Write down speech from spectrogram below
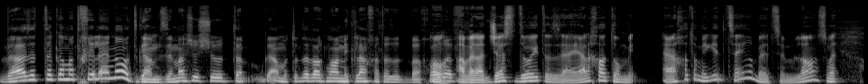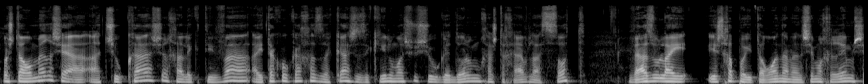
ואז אתה גם מתחיל ליהנות גם, זה משהו שהוא גם אותו דבר כמו המקלחת הזאת בחורף. Oh, אבל ה-just do it הזה, היה לך אותו, היה לך אותו מגיל צעיר בעצם, לא? זאת אומרת, או שאתה אומר שהתשוקה שלך לכתיבה הייתה כל כך חזקה, שזה כאילו משהו שהוא גדול ממך שאתה חייב לעשות, ואז אולי יש לך פה יתרון על אנשים אחרים ש,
